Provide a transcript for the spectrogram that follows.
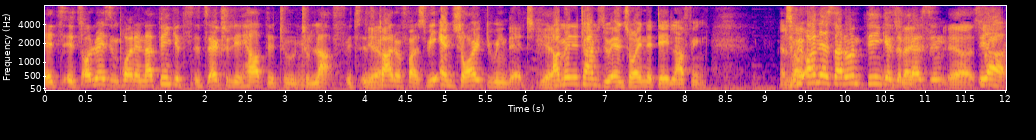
It's it's always important. I think it's it's actually healthy to, to laugh. It's it's Yeah. part of us. We enjoy doing that. Yeah. How many times do we enjoy in a day laughing? A To be honest, I don't think as a like- person. yeah, Yeah.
